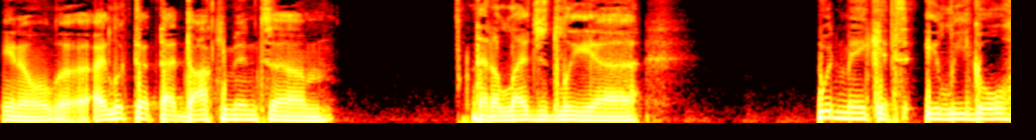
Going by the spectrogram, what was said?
You know, uh, I looked at that document um, that allegedly. Uh, would make it illegal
